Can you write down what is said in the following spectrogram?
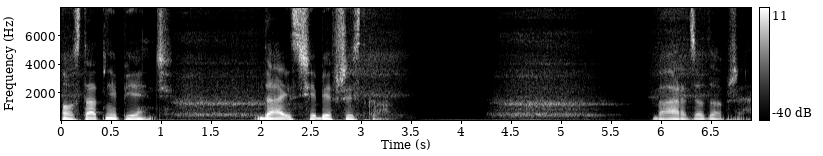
Ostatnie pięć. Daj z siebie wszystko. Bardzo dobrze.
